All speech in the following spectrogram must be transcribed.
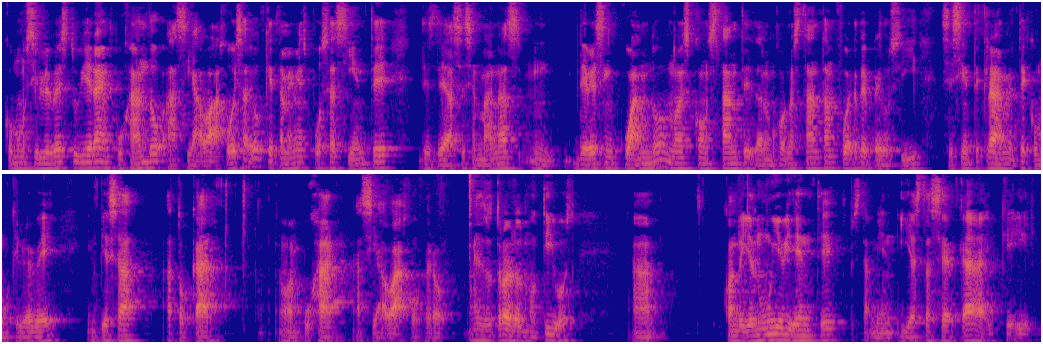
como si el bebé estuviera empujando hacia abajo. Es algo que también mi esposa siente desde hace semanas mm, de vez en cuando, no es constante, a lo mejor no es tan tan fuerte, pero sí se siente claramente como que el bebé empieza a tocar o a empujar hacia abajo, pero es otro de los motivos. Ah, cuando ya es muy evidente, pues también y ya está cerca, hay que ir.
